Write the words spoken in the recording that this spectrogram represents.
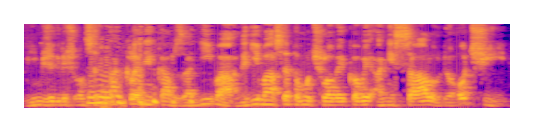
vím, že když on se mm. takhle někam zadívá, nedívá se tomu člověkovi ani sálu do očí,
